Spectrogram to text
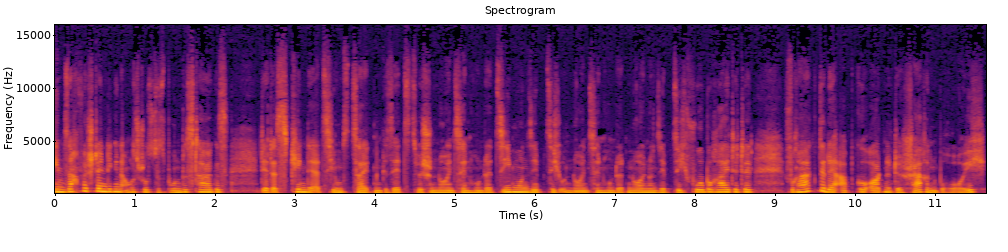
Im Sachverständigenausschuss des Bundestages, der das Kindererziehungszeitengesetz zwischen 1977 und 1979 vorbereitete, fragte der Abgeordnete Scharrenbräuch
